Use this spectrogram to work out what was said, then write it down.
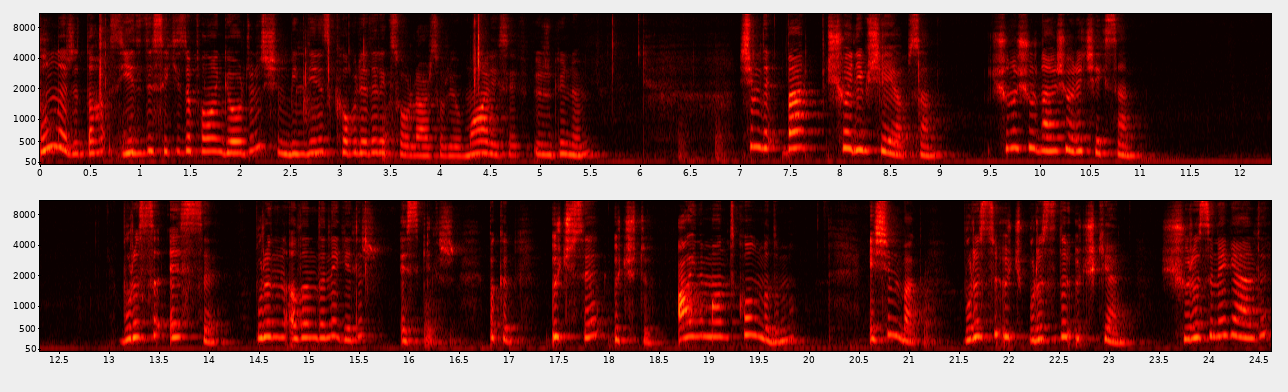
Bunları daha 7'de 8'de falan gördüğünüz için bildiğiniz kabul ederek sorular soruyor. Maalesef üzgünüm. Şimdi ben şöyle bir şey yapsam. Şunu şuradan şöyle çeksem. Burası S ise buranın alanında ne gelir? S gelir. Bakın 3 ise 3'tü. Aynı mantık olmadı mı? E şimdi bak burası 3 burası da üçgen. Şurası ne geldi?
